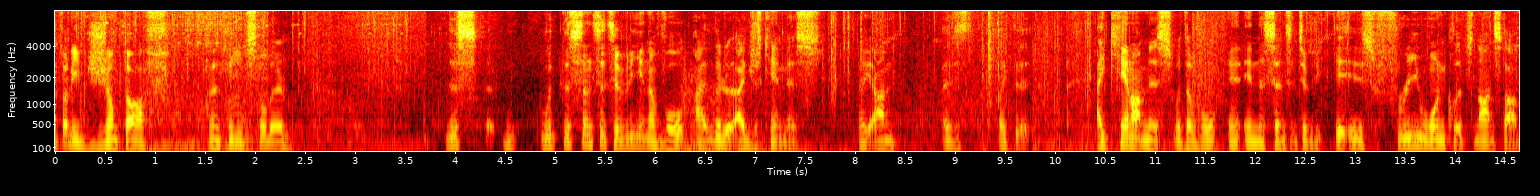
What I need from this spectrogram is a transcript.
I thought he jumped off. I didn't think he was still there. This, with this sensitivity in a volt, I literally, I just can't miss. Like I'm, I just like, I cannot miss with a volt in, in the sensitivity. It is free one clips nonstop.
